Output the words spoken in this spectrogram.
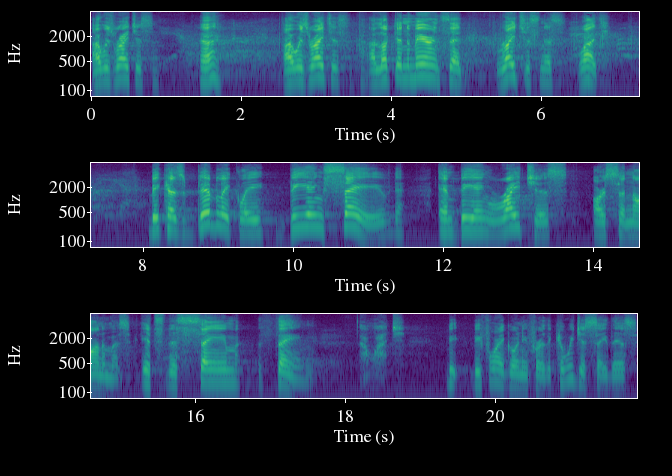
I was righteous. Huh? I was righteous. I looked in the mirror and said, Righteousness. Watch. Because biblically, being saved and being righteous are synonymous. It's the same thing. Now, watch. Be, before I go any further, can we just say this?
